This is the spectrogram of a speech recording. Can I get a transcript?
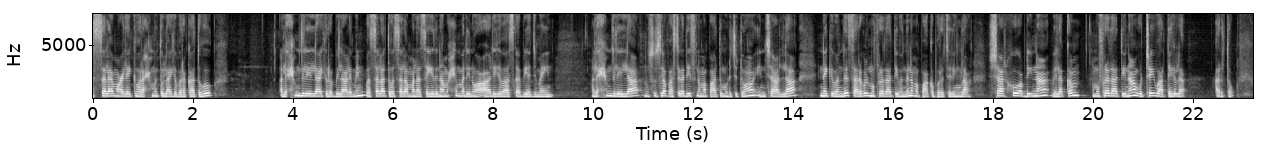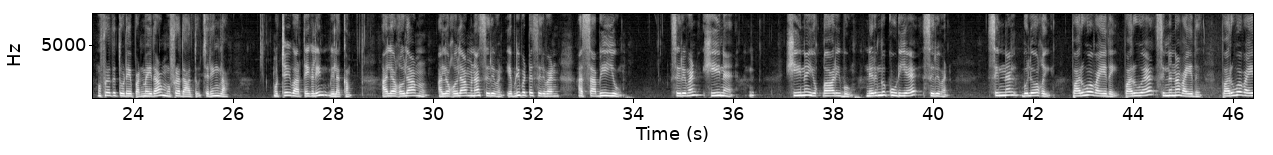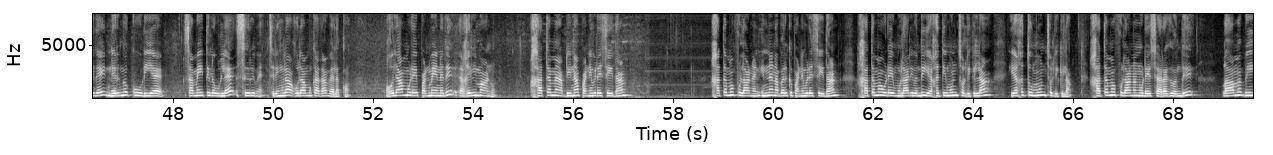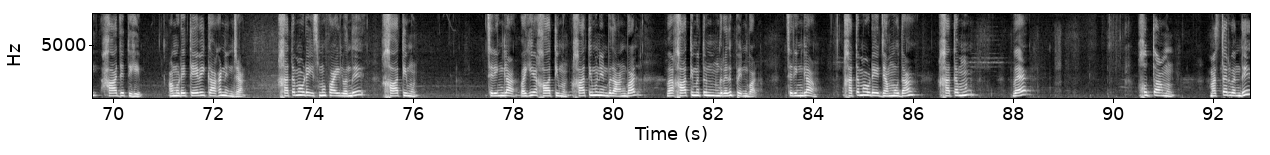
அஸ்லாம் வலைக்கம் வரமத்துல்லாஹி வரகாத்துஹு அல்ஹம்துலில்லாஹி ரபில் ஆலமீன். வஸ்ஸலாத்து வஸ்ஸலாம் அலா சையதுனா முஹம்மதின் ஆலிக வாஸ்காபி அஜ்மைன். அலஹம்துல்லா நுசுஸில் ஃபஸ்ட்டு ஹதீஸ் நம்ம பார்த்து முடிச்சிட்டோம். இன்ஷா அல்லா இன்றைக்கி வந்து சரகுல் முஃப்ரதாத்தி வந்து நம்ம பார்க்க போகிறோம் சரிங்களா? ஷர்ஹு அப்படின்னா விளக்கம் முஃப்ரதாத்தினா ஒற்றை வார்த்தைகள் அர்த்தம். முஃப்ரதத்துடைய பன்மை தான் முஃப்ரதாத்து. சரிங்களா? ஒற்றை வார்த்தைகளின் விளக்கம். அல குலாமு அல குலாமுனா சிறுவன். எப்படிப்பட்ட சிறுவன்? அசபியு சிறுவன் ஹீன ஹீன யுக்காரிபு. நெருங்கக்கூடிய சிறுவன். சின்னல் புலோகை. பருவ வயதை பருவ சின்னனா வயது. பருவ வயதை நெருங்கக்கூடிய சமயத்தில் உள்ள சிறுவன். சரிங்களா? குலாமுக்கு அதான் விளக்கம். குலாமுடைய பன்மை என்னது? ஹில்மானு ஹத்தம அப்படின்னா பணிவிடை செய்தான். ஹத்தம ஃபுலானன் இன்ன நபருக்கு பணிவிடை செய்தான். ஹத்தமவுடைய முலாரி வந்து எஹத்திமுன்னு சொல்லிக்கலாம் எஹத்துமுன்னு சொல்லிக்கலாம். ஹத்தம ஃபுலானனுடைய சரகு வந்து காமபி ஹாஜத்திஹி அவனுடைய தேவைக்காக நின்றான். ஹத்தமவுடைய இஸ்மு ஃபாயில் வந்து ஹாத்திமுன். சரிங்களா? வகிய ஹாத்திமுன். ஹாத்திமுன் என்பது ஆண்பால் வ ஹாத்திமத்துங்கிறது பெண்பால். சரிங்களா? ஹத்தமாவுடைய ஜம்மு தான். ஹத்தமுன் வ ஹுத்தாமுன். மஸ்தர் வந்து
